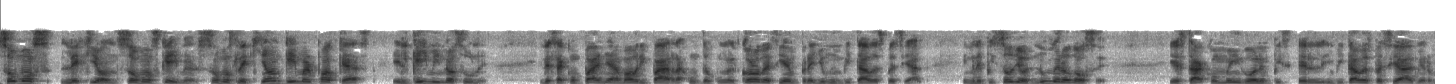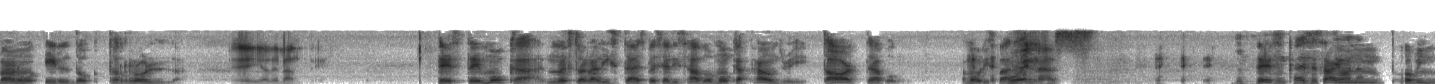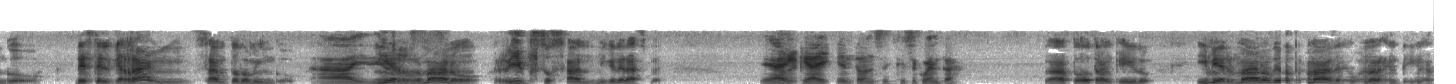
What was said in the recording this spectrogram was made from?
Somos Legión, somos gamers, somos Legión Gamer Podcast, el gaming nos une. Les acompaña a Mauri Parra junto con el coro de siempre y un invitado especial, en el episodio número 12. Y está conmigo el, invitado especial, mi hermano, el Doctor Roll. Ey, adelante. Desde Mocha, nuestro analista especializado Mocha Foundry, Dark Devil. Amaury Parra. Buenas. Desde. Santo Domingo. Desde el gran Santo Domingo. Ay, Mi hermano, Rizzo San, Miguel Erasme. ¿Qué hay? ¿Qué hay entonces? ¿Qué se cuenta? Ah, todo tranquilo. Y mi hermano de otra madre, bueno, Argentina.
